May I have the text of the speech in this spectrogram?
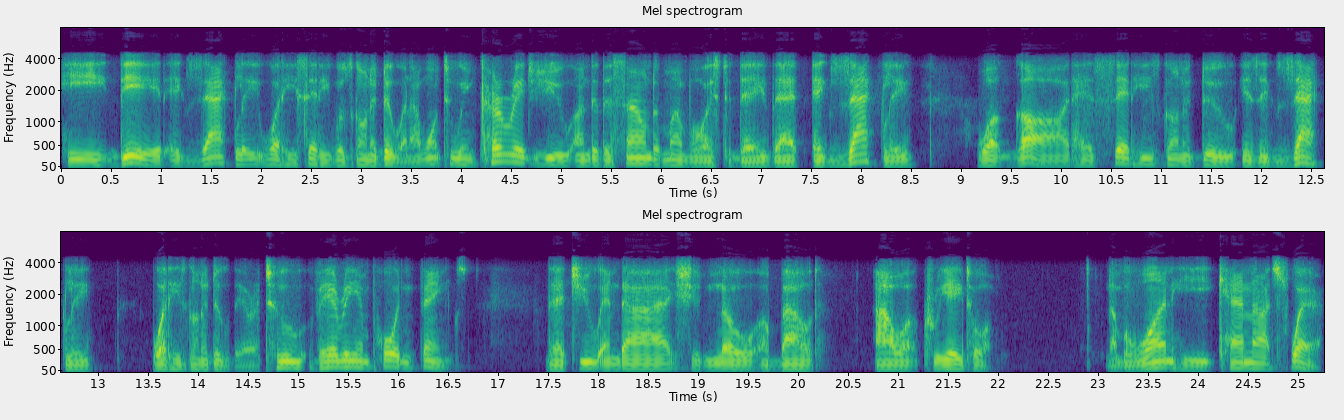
he did exactly what he said he was going to do. And I want to encourage you under the sound of my voice today that exactly what God has said he's going to do is exactly what he's going to do. There are two very important things that you and I should know about our Creator. Number one, he cannot swear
